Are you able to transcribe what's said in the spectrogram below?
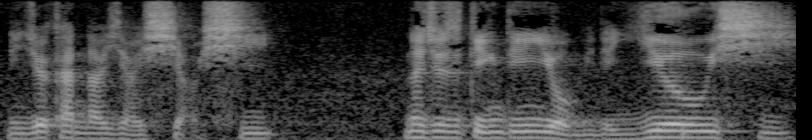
你就看到一条小溪，那就是鼎鼎有名的幽溪。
